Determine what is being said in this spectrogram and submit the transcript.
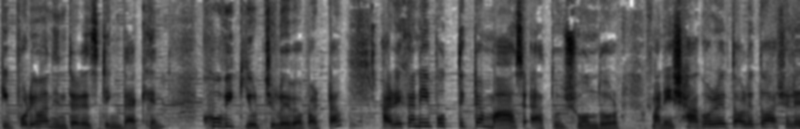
কি পরিমাণ ইন্টারেস্টিং দেখেন। খুবই কিউট ছিল এই ব্যাপারটা। আর এখানে এই প্রত্যেকটা মাছ এত সুন্দর। মানে সাগরের তলে তো আসলে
